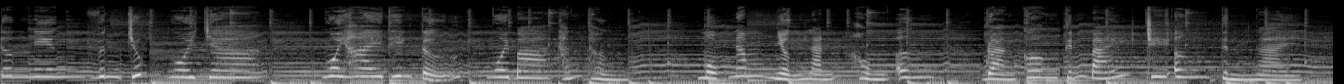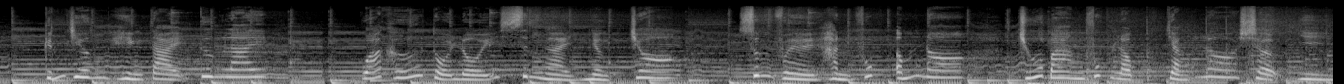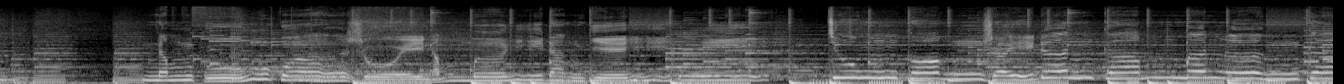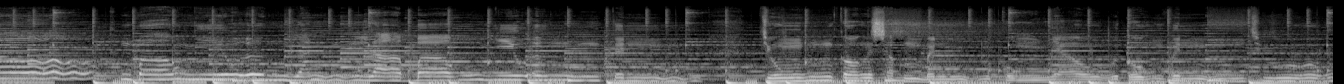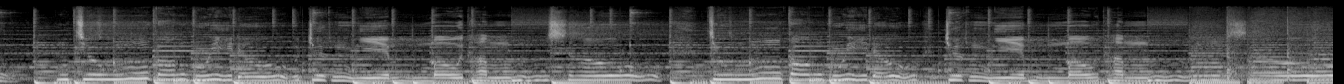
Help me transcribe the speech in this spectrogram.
tân niên vinh chúc ngôi cha, ngôi hai thiên tử, ngôi ba thánh thần. Một năm nhận lãnh hồng ân, đoàn con kính bái tri ân tình ngài. Kính dân hiện tại tương lai, quá khứ tội lỗi xin ngài nhận cho. Xuân về hạnh phúc ấm no, chúa ban phúc lộc chẳng lo sợ gì năm cũ qua rồi năm mới đang về đây chúng con rầy đến cảm ơn ơn cao. Bao nhiêu ơn lành là bao nhiêu ân tình. Chúng con sắp mình cùng nhau tôn vinh chúa. Chúng con cúi trước nhiệm màu thầm sâu. Chúng con cúi đầu trước nhiệm màu thầm sâu.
